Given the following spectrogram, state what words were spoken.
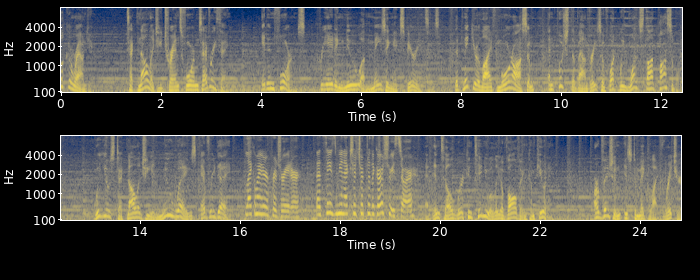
Look around you. Technology transforms everything. It informs, creating new, amazing experiences that make your life more awesome and push the boundaries of what we once thought possible. We use technology in new ways every day. Like my refrigerator. That saves me an extra trip to the grocery store. At Intel, we're continually evolving computing. Our vision is to make life richer,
